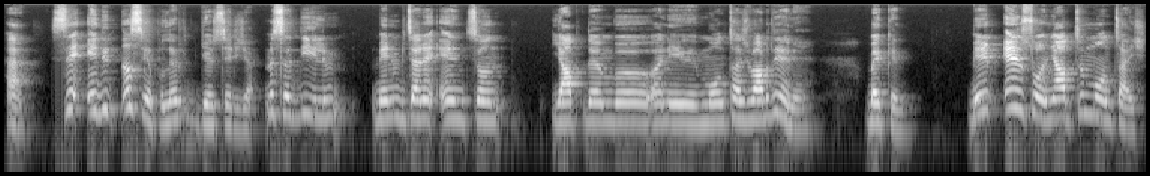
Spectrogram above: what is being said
Ha size edit nasıl yapılır göstereceğim. Mesela diyelim benim bir tane en son yaptığım bu hani montaj vardı ya hani. Bakın. Benim en son yaptığım montaj.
